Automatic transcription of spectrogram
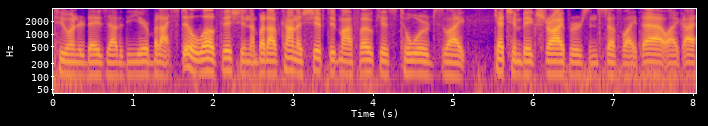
200 days out of the year, but I still love fishing. But I've kind of shifted my focus towards like catching big stripers and stuff like that. Like I,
